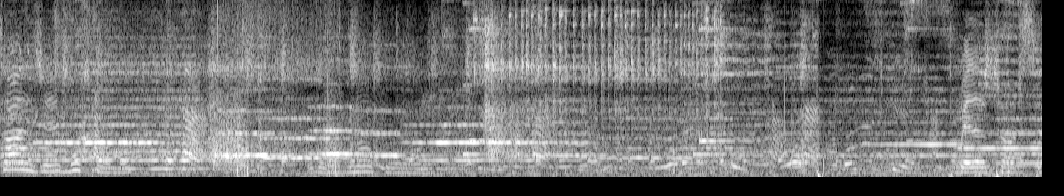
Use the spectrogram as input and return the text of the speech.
Sadece boss kaldı. Beyler çağırsın.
